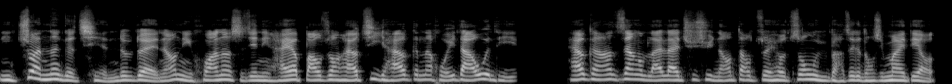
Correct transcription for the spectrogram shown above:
你赚那个钱，对不对？然后你花那时间，你还要包装，还要寄，还要跟他回答问题，还要跟他这样来来去去，然后到最后终于把这个东西卖掉。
